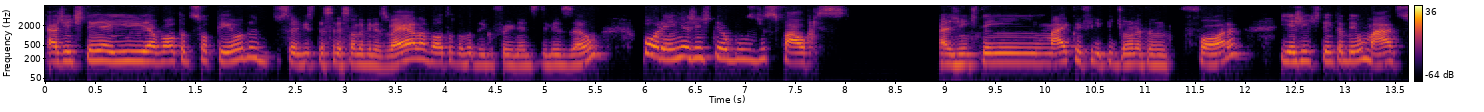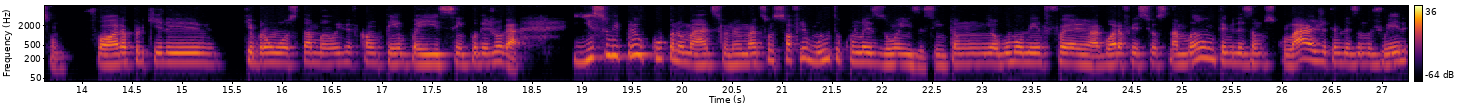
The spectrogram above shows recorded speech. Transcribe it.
a gente tem aí a volta do Soteldo, do serviço da seleção da Venezuela, a volta do Rodrigo Fernandes de lesão, porém a gente tem alguns desfalques. A gente tem Michael e Felipe Jonathan fora, e a gente tem também o Madison fora, porque ele quebrou um osso da mão e vai ficar um tempo aí sem poder jogar. E isso me preocupa no Madison, né? O Madison sofre muito com lesões, assim. Então, em algum momento foi, agora foi esse osso na mão, teve lesão muscular, já teve lesão no joelho.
